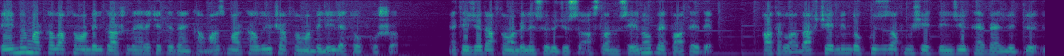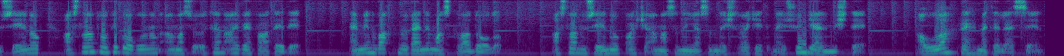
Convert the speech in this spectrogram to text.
BMW markalı avtomobil qarşıda hərəkət edən KAMAZ markalı yük avtomobili ilə toqquşub. Nəticədə avtomobilin sürücüsü Aslan Hüseynov vəfat edib. Xatırladaq ki, 1967-ci il təvəllüdlü Hüseynov Aslan Tofiq oğlunun anası ötən ay vəfat edib. Həmin vaxt müğənni Moskvada olub. Aslan Hüseynov Bakı anasının yasında iştirak etmək üçün gəlmişdi. Allah rəhmət eləsin.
